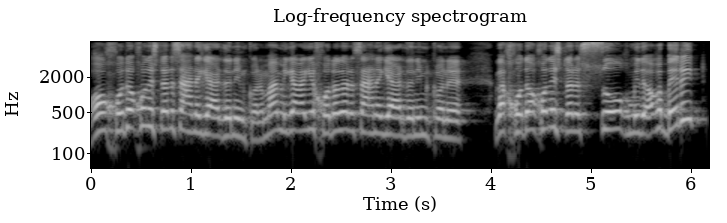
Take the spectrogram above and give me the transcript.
آقا خدا خودش داره صحنه گردانی می‌کنه. من میگم اگه خدا داره صحنه گردانی می‌کنه و خدا خودش داره سوق میده آقا برید.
